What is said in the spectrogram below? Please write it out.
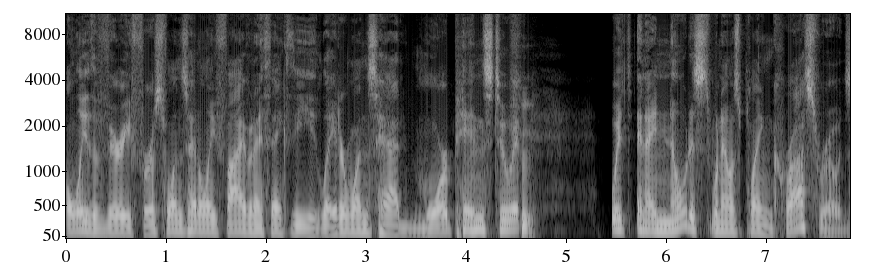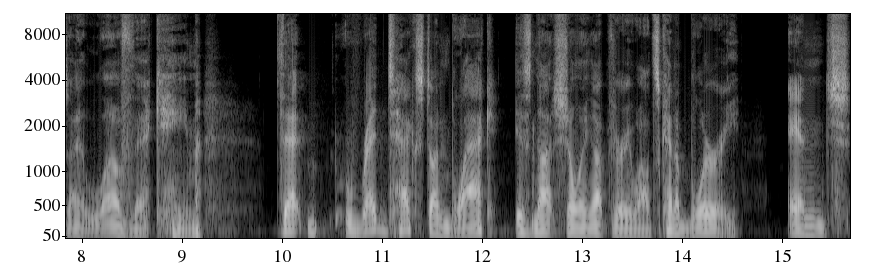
only the very first ones had only five. And I think the later ones had more pins to it. Which, and I noticed when I was playing Crossroads, I love that game, that red text on black is not showing up very well. It's kind of blurry. And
